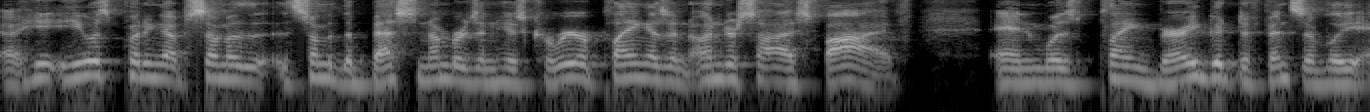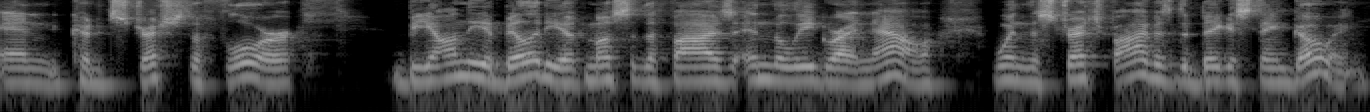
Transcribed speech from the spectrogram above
Uh, he he was putting up some of the, some of the best numbers in his career, playing as an undersized five, and was playing very good defensively and could stretch the floor beyond the ability of most of the fives in the league right now. When the stretch five is the biggest thing going,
